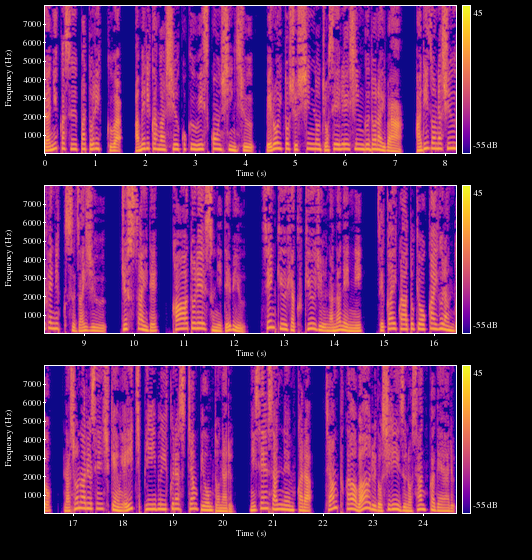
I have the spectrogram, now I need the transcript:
ダニカ・スパトリックは、アメリカ合衆国ウィスコンシン州、ベロイト出身の女性レーシングドライバー、アリゾナ州フェニックス在住、10歳でカートレースにデビュー。1997年に世界カート協会グランドナショナル選手権 HPV クラスチャンピオンとなる。2003年からチャンプカーワールドシリーズの参加である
